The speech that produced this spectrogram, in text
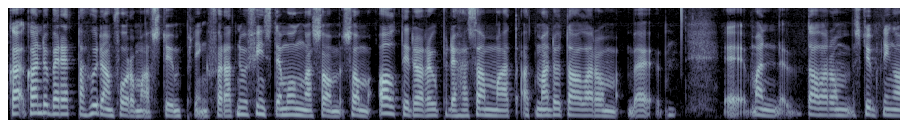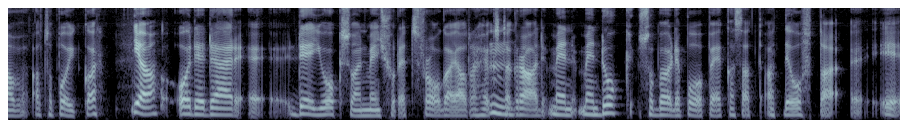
Kan, kan, du berätta hurdan form av stympning? För att nu finns det många som, som alltid drar upp det här samma, att, att man då talar om, äh, man talar om stympning av alltså pojkar. Ja. Och det, där, det är ju också en människorättsfråga i allra högsta mm. grad. Men, men dock så bör det påpekas att, att det ofta är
